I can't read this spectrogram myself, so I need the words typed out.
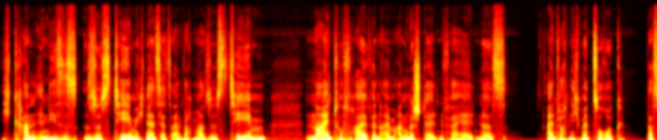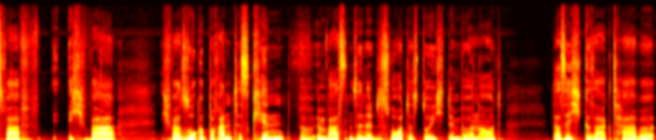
ich kann in dieses System, ich nenne es jetzt einfach mal System, 9 to 5 in einem Angestelltenverhältnis einfach nicht mehr zurück. Das war, ich war, ich war so gebranntes Kind, im wahrsten Sinne des Wortes durch den Burnout, dass ich gesagt habe,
